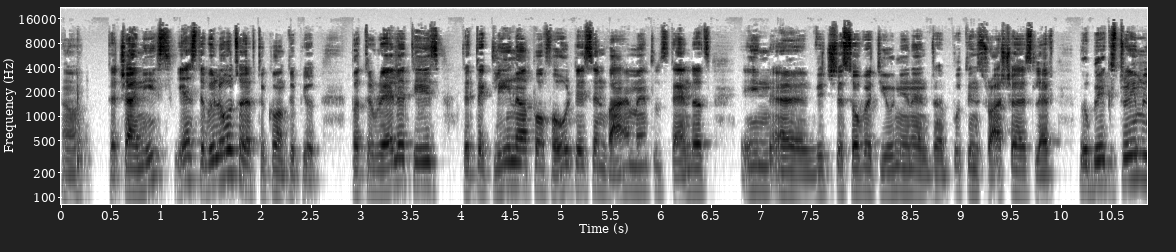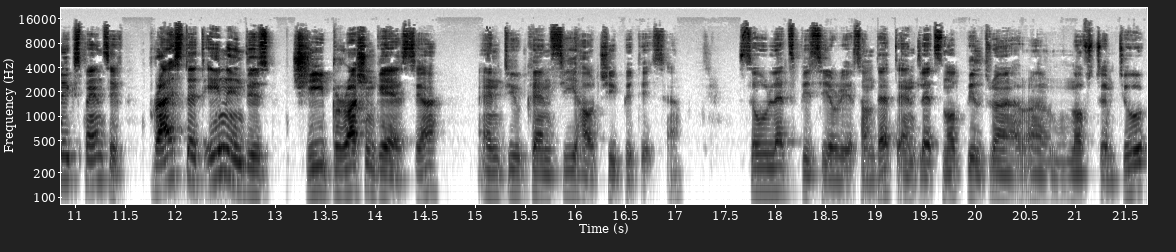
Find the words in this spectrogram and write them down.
The Chinese? Yes, they will also have to contribute. But the reality is that the cleanup of all these environmental standards in uh, which the Soviet Union and uh, Putin's Russia has left will be extremely expensive. Price that in in this cheap Russian gas, yeah, and you can see how cheap it is. Yeah? So let's be serious on that and let's not build uh, uh, Nord Stream 2.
